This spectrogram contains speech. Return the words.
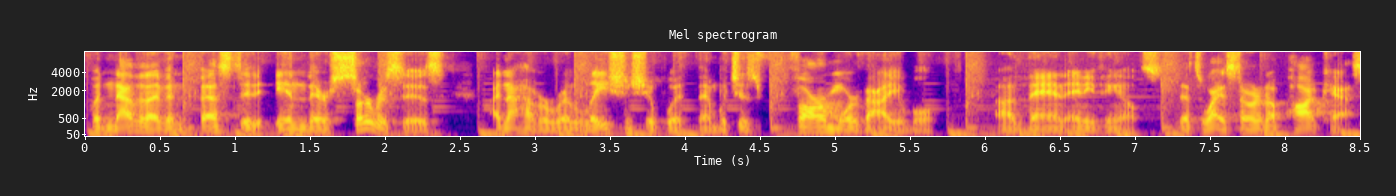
But now that I've invested in their services, I now have a relationship with them, which is far more valuable uh, than anything else. That's why I started a podcast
